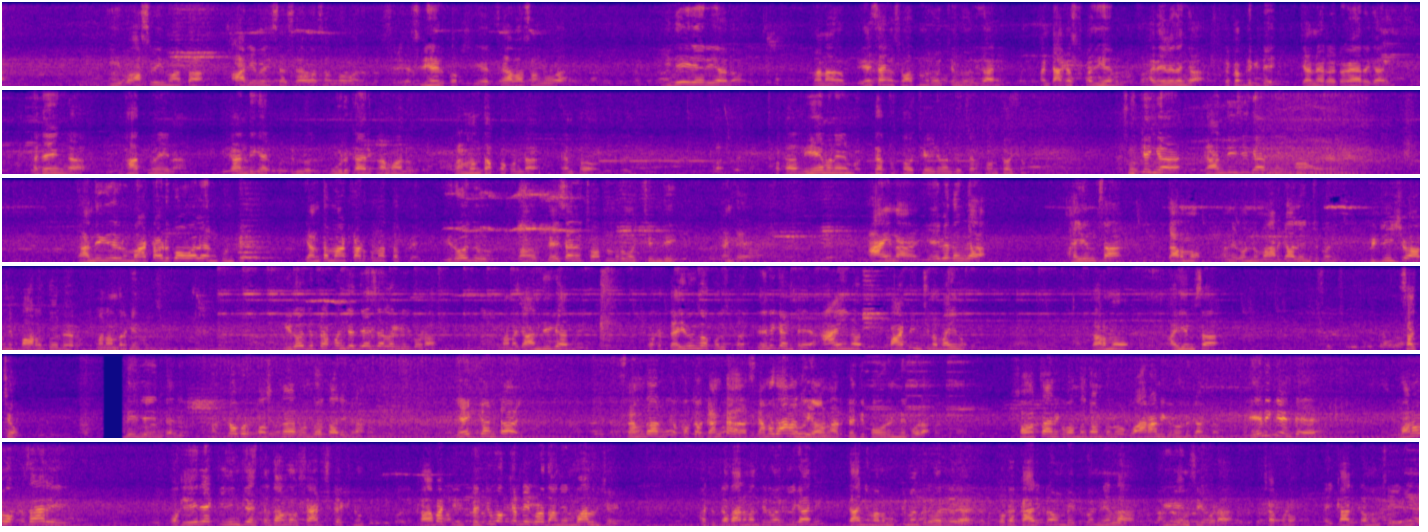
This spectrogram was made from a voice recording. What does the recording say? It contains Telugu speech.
ఈ వాసవి మాత ఆర్యవైశ్య సేవా సంఘం వారు శ్రీహరిపురం సేవా సంఘం వారు. ఇదే ఏరియాలో మన దేశానికి స్వాతంత్రం వచ్చిన రోజు కానీ అంటే ఆగస్టు పదిహేను అదేవిధంగా రిపబ్లిక్ డే జనవరి ఇరవై ఆరు కానీ అదేవిధంగా మహాత్ముడైన గాంధీ గారి పుట్టినరోజు. మూడు కార్యక్రమాలు క్రమం తప్పకుండా ఎంతో ఒక నియమ నిబద్ధతతో చేయడం అనేది చాలా సంతోషం. ముఖ్యంగా గాంధీజీ గారిని మనం గాంధీజీ గారిని మాట్లాడుకోవాలి అనుకుంటే ఎంత మాట్లాడుకున్నా తప్పే. ఈరోజు మన దేశానికి స్వాతంత్రం వచ్చింది అంటే ఆయన ఏ విధంగా అహింస ధర్మం అని రెండు మార్గాలు ఎంచుకొని బ్రిటిష్ వారిని పారదోలేరు మనందరికీ తెలుసు. ఈరోజు ప్రపంచ దేశాలన్నీ కూడా మన గాంధీ గారిని ఒక దైవంగా కొలుస్తారు. దేనికంటే ఆయన పాటించిన వైనం. ధర్మం అహింస సత్యం. గాంధీ జయంతి అని అక్టోబర్ ఫస్ట్న రెండో తారీఖున ఏక్ గంట శ్రమదానం ఒక గంట శ్రమదానం. చేయమన్నారు ప్రతి పౌరుణ్ణి కూడా. సంవత్సరానికి వంద గంటలు వారానికి రెండు గంటలు. దేనికి అంటే మనం ఒక్కసారి ఒక ఏరియా క్లీన్ చేస్తే దానిలో సాటిస్ఫాక్షన్ ఉంటుంది. కాబట్టి ప్రతి ఒక్కరిని కూడా దాన్ని ఇన్వాల్వ్ చేయడం. అటు ప్రధానమంత్రి వర్యులు కానీ దాన్ని మన ముఖ్యమంత్రి వర్యులు కానీ ఒక కార్యక్రమం పెట్టుకొని నిన్న యూఎంసీ కూడా చెప్పడం ఈ కార్యక్రమం చేయడం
